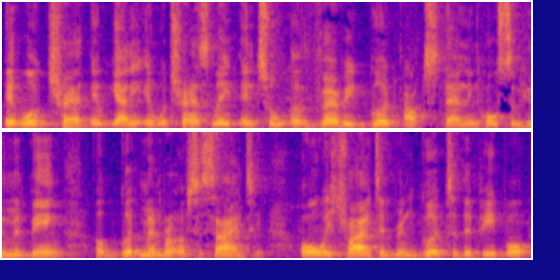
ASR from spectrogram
it will, tra- it, it will translate into a very good, outstanding, wholesome human being, a good member of society. Always trying to bring good to the people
